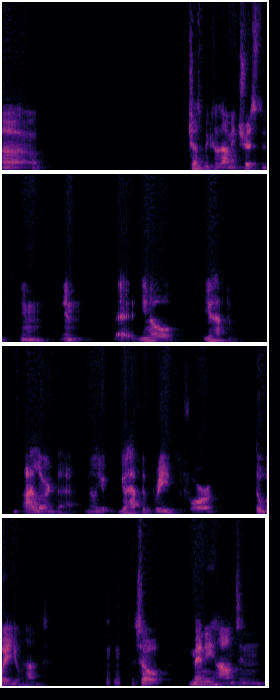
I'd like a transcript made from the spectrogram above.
uh, just because I'm interested in in uh, you know you have to. I learned that you know you you have to breed for the way you hunt. Mhm. So many hounds in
